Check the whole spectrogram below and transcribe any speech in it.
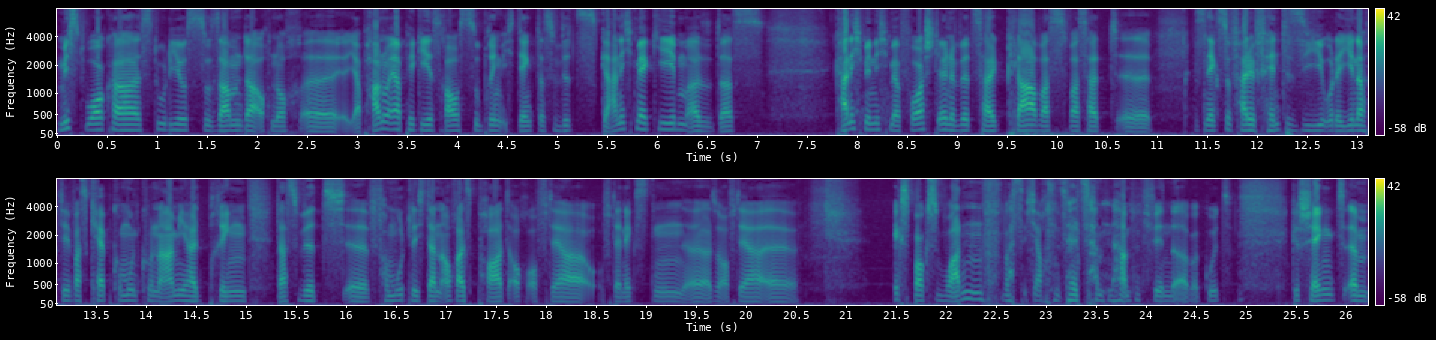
Mistwalker Studios zusammen da auch noch äh, Japano-RPGs rauszubringen. Ich denke, das wird es gar nicht mehr geben, also das kann ich mir nicht mehr vorstellen. Da wird es halt klar, was, was hat äh, das nächste Final Fantasy oder je nachdem, was Capcom und Konami halt bringen, das wird äh, vermutlich dann auch als Port auch auf der auf der nächsten, äh, also auf der äh, Xbox One, was ich auch einen seltsamen Namen finde, aber gut, geschenkt. Ähm,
